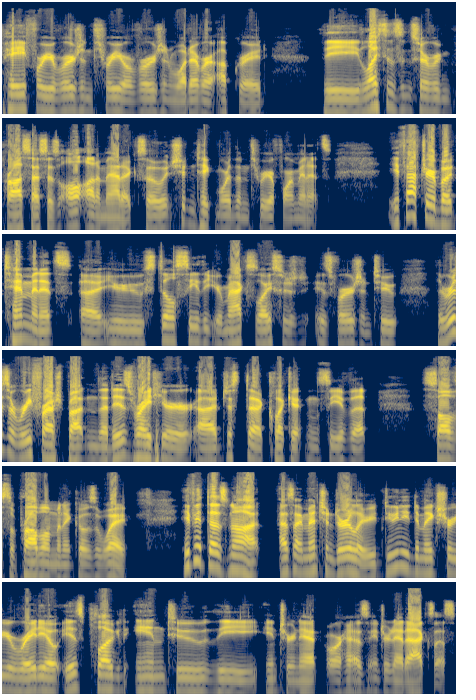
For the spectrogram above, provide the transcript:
pay for your version 3 or version whatever upgrade, the licensing serving process is all automatic, so it shouldn't take more than three or four minutes. If after about 10 minutes uh, you still see that your max license is version 2, there is a refresh button that is right here. Uh, just uh, click it and see if that solves the problem and it goes away. If it does not, as I mentioned earlier, you do need to make sure your radio is plugged into the internet or has internet access.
